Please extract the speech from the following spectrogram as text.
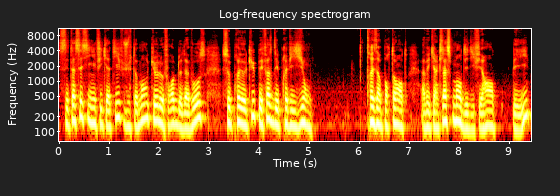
c'est assez significatif justement que le Forum de Davos se préoccupe et fasse des prévisions très importantes avec un classement des différents pays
